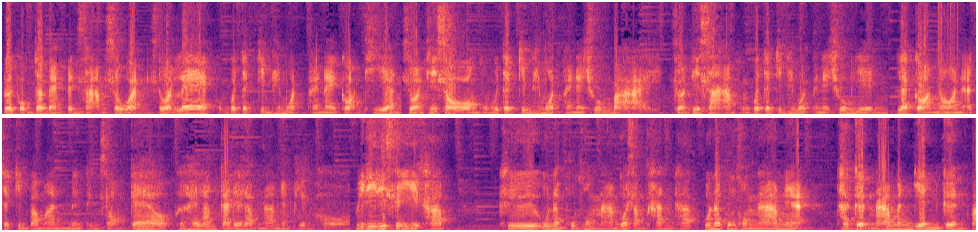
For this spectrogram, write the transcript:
โดยผมจะแบ่งเป็น 3 ส่วน ส่วนแรกผมก็จะกินให้หมดภายในก่อนเที่ยง ส่วนที่ 2 ผมก็จะกินให้หมดภายในช่วงบ่าย ส่วนที่ 3 ผมก็จะกินให้หมดภายในช่วงเย็น และก่อนนอนเนี่ยอาจจะกินประมาณ 1-2 แก้ว เพื่อให้ร่างกายได้รับน้ำอย่างเพียงพอ วิธีที่สี่ครับคืออุณหภูมิของน้ำก็สำคัญครับ อุณหภูมิของน้ำเนี่ย ถ้าเกิดน้ำมันเย็นเกินไป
